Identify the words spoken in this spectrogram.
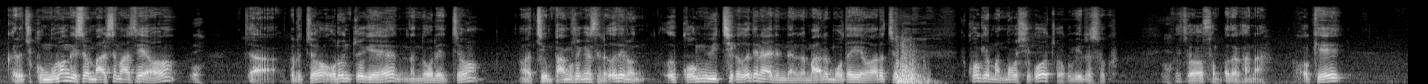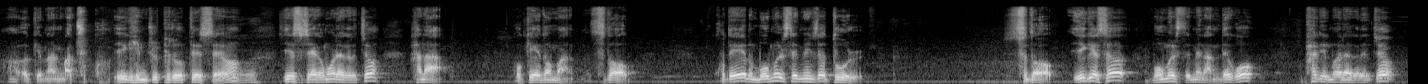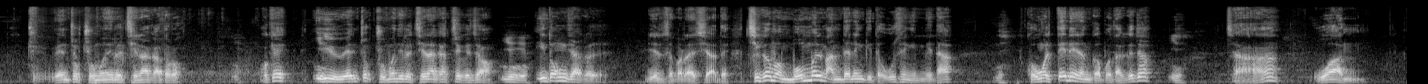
그렇죠. 궁금한 게 있으면 말씀하세요. 네. 자, 그렇죠. 오른쪽에 나 노랬죠. 어, 지금 방송에서는 어디 놓, 어, 공 위치가 어디 놔야 된다는 걸 말을 못 해요. 알았죠? 고개만 놓으시고 조금 일어서고. 그죠? 손바닥 하나. 오케이. 어, 어깨는 맞추고. 여기 힘 줄 필요 없댔어요. 그래서 제가 뭐라 그랬죠? 하나. 고개도만. 스톱. 그대로 몸을 쓰면서 둘. 스톱. 여기서 몸을 쓰면 안 되고 팔이 뭐라 그랬죠? 주- 왼쪽 주머니를 지나가도록. 오케이? 이 왼쪽 주머니를 지나갔죠, 그죠? 예, 예. 이 동작을 연습을 하셔야 돼. 지금은 몸을 만드는 게 더 우승입니다. 네. 공을 때리는 것보다, 그죠? 예. 자, 원.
